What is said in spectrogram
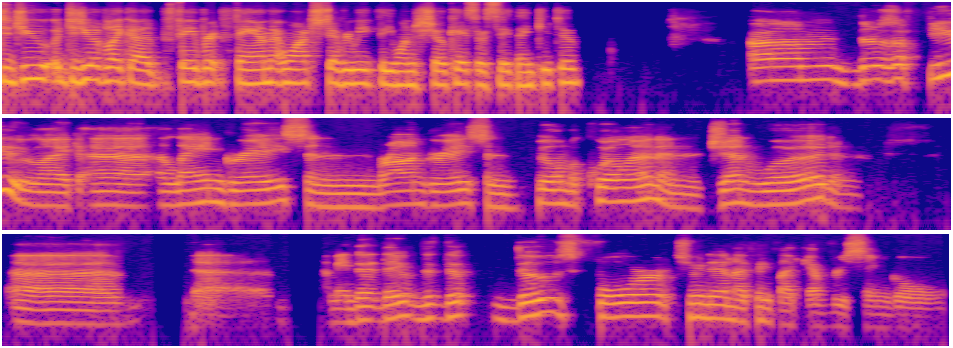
did you did you have like a favorite fan that watched every week that you want to showcase or say thank you to? Um, there's a few like uh, Elaine Grace and Ron Grace and Bill McQuillan and Jen Wood and uh, uh, I mean they, they the, those four tuned in I think like every single one.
